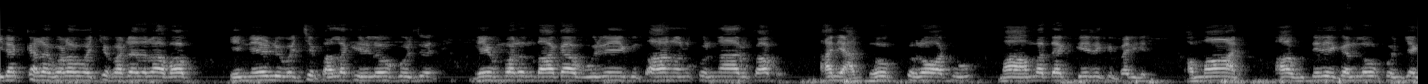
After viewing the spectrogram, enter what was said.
ఇదక్కడ కూడా వచ్చి పడ్డదిరా బాబు. ఇన్నేళ్ళు వచ్చి పల్లకిలో కూర్చొని భీమవరం దాకా ఊరేగుతాననుకున్నారు కాపు. అని అర్ధోక్తులో అటు మా అమ్మ దగ్గరికి పరిగెత్తి అమ్మా ఆ ఉద్రేకంలో కొంచెం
